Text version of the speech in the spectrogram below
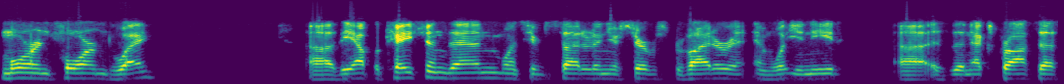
a more informed way. Uh, the application then, once you've decided on your service provider and what you need uh, is the next process,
